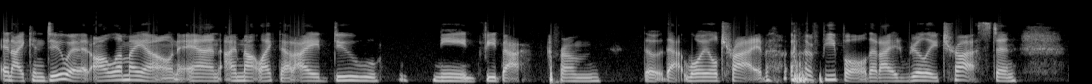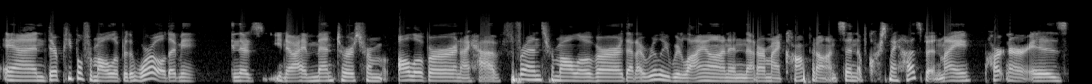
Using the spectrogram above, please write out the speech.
and I can do it all on my own and I'm not like that. I do need feedback from the, that loyal tribe of people that I really trust and and they're people from all over the world. I mean and there's you know I have mentors from all over and I have friends from all over that I really rely on and that are my confidants. And of course my husband my partner is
